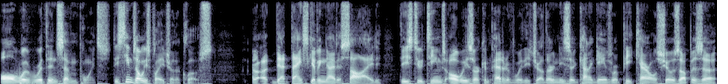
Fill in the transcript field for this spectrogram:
all were within seven points. These teams always play each other close. Uh, uh, that Thanksgiving night aside, these two teams always are competitive with each other, and these are kind of games where Pete Carroll shows up as a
